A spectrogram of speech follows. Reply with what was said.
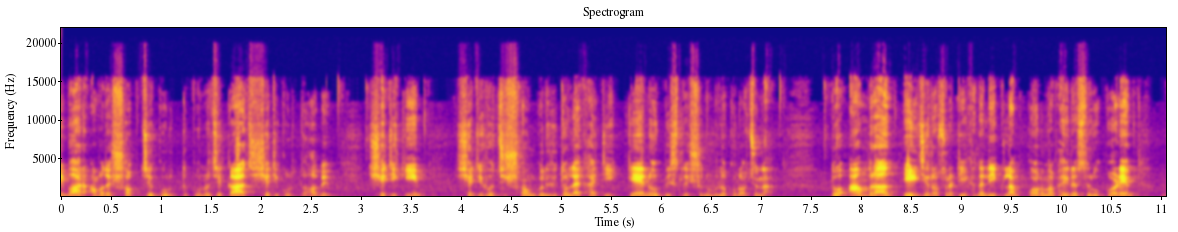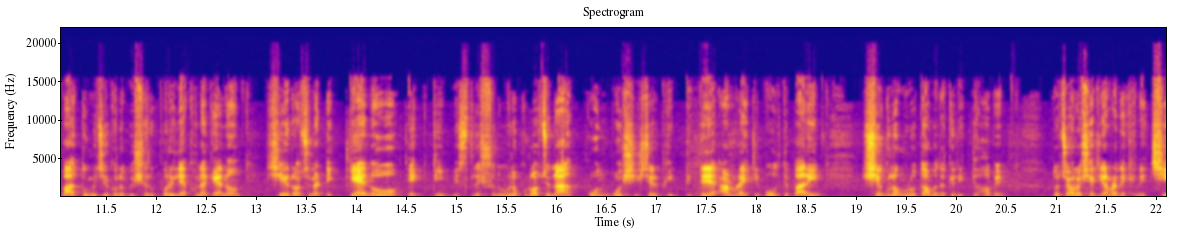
এবার আমাদের সবচেয়ে গুরুত্বপূর্ণ যে কাজ, সেটি করতে হবে। সেটি কি? সেটি হচ্ছে সংগৃহীত লেখাটি কেন বিশ্লেষণমূলক রচনা? তো আমরা এই যে রচনাটি এখানে লিখলাম করোনা ভাইরাসের উপরে, বা তুমি যে কোনো বিষয়ের উপরেই লেখো না কেন সেই রচনাটি কেন একটি বিশ্লেষণমূলক রচনা, কোন বৈশিষ্ট্যের ভিত্তিতে আমরা এটি বলতে পারি, সেগুলো মূলত আমাদেরকে লিখতে হবে। তো চলো সেটি আমরা দেখে নিচ্ছি।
